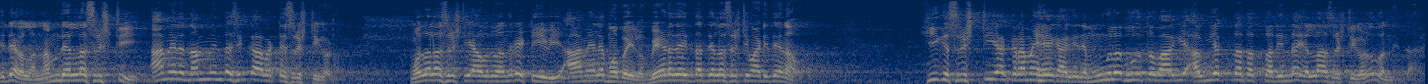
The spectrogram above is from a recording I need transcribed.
ಇದೇವಲ್ಲ ನಮ್ಮದೆಲ್ಲ ಸೃಷ್ಟಿ. ಆಮೇಲೆ ನಮ್ಮಿಂದ ಸಿಕ್ಕಾಬಟ್ಟೆ ಸೃಷ್ಟಿಗಳು. ಮೊದಲ ಸೃಷ್ಟಿ ಯಾವುದು ಅಂದರೆ ಟಿ ವಿ ಆಮೇಲೆ ಮೊಬೈಲು. ಬೇಡದೇ ಇದ್ದದ್ದೆಲ್ಲ ಸೃಷ್ಟಿ ಮಾಡಿದ್ದೆ ನಾವು. ಹೀಗೆ ಸೃಷ್ಟಿಯ ಕ್ರಮ ಹೇಗಾಗಿದೆ? ಮೂಲಭೂತವಾಗಿ ಅವ್ಯಕ್ತ ತತ್ವದಿಂದ ಎಲ್ಲ ಸೃಷ್ಟಿಗಳು ಬಂದಿದ್ದಾರೆ.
